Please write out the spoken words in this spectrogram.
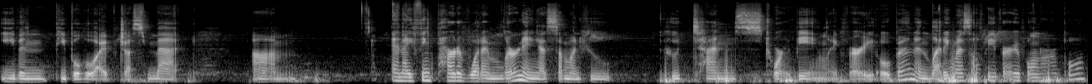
even people who I've just met. Um, and I think part of what I'm learning as someone who who tends toward being like very open and letting myself be very vulnerable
